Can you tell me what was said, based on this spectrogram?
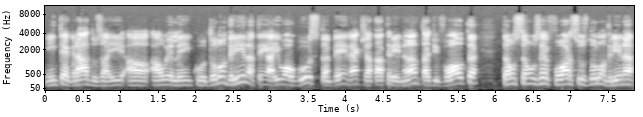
integrados aí ao, ao, elenco do Londrina. Tem aí o Augusto também, né, que já está treinando, está de volta. Então são os reforços do Londrina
